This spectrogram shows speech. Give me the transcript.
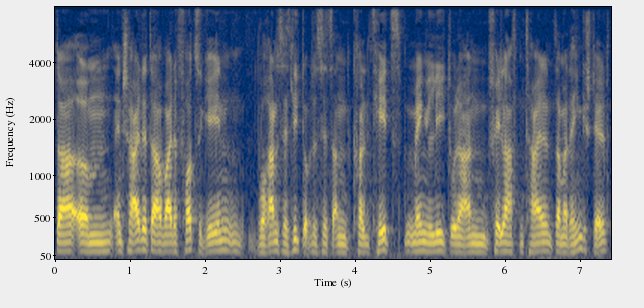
da ähm, entscheidet, da weiter vorzugehen. Woran es jetzt liegt, ob das jetzt an Qualitätsmängeln liegt oder an fehlerhaften Teilen, sagen wir dahingestellt.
